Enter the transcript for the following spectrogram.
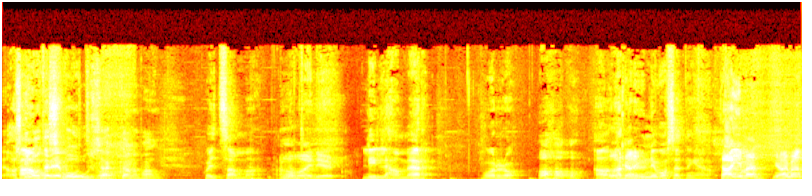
Jag Fan, ska låta det vara osagt i var. alla fall. Skitsamma. Det? Lillehammer var det då. Jaha, Ja, okej. Hade du nivåsättningar? Jajamän, jajamän.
